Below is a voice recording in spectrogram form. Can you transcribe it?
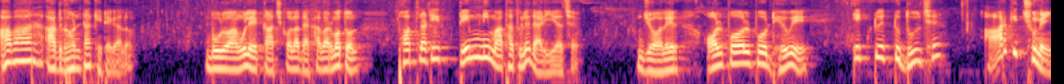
আবার আধ ঘণ্টা কেটে গেল। বুড়ো আঙুলে কাঁচকলা দেখাবার মতন ফতনাটি তেমনি মাথা তুলে দাঁড়িয়ে আছে। জলের অল্প অল্প ঢেউয়ে একটু একটু দুলছে, আর কিচ্ছু নেই।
